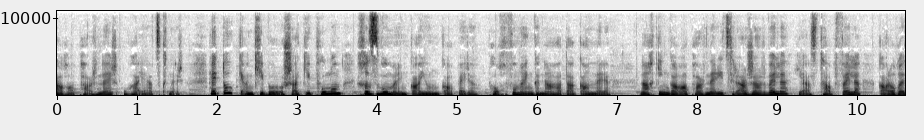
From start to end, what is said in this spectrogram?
գաղափարներ ու հայացքներ։ Հետո կյանքի որոշակի փուլում խզվում են կայուն կապերը, փոխվում են գնահատականները։ Նախքին գաղափարներից հրաժարվելը, հիասթափվելը կարող է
